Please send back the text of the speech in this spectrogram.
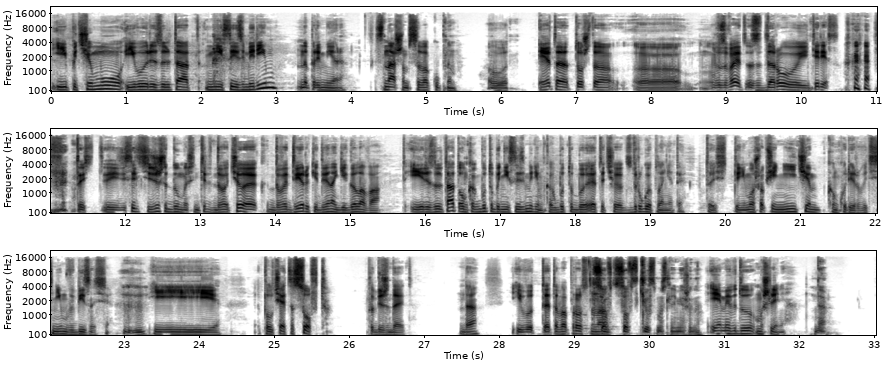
И почему его результат несоизмерим, например, с нашим совокупным, вот, это то, что э, вызывает здоровый интерес. То есть ты действительно сидишь и думаешь, два человека, два, две руки, две ноги, голова. И результат, он как будто бы несоизмерим, как будто бы это человек с другой планеты. То есть ты не можешь вообще ничем конкурировать с ним в бизнесе. И получается софт побеждает, да? И вот это вопрос на... Soft, soft skill, в смысле, имеешь в виду? Я имею в виду мышление. Да.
